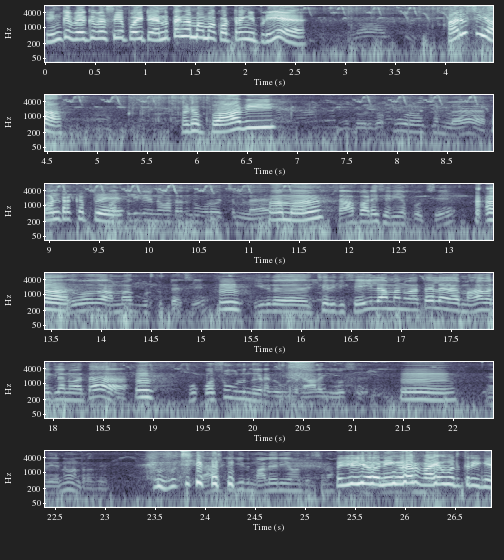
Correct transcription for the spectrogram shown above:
எங்க வெகு வசையா போயிட்டு என்னத்தங்க மாமா கொட்டுறீங்க இப்படி அரிசியா? அட பாவி. ஊற வச்சோம்ல ஒன்றரை கப்பு. என்ன பண்ணுறதுன்னு ஊற வச்சோம்ல. ஆமா. சாப்பாடே சரியா போச்சு. ஆ. அது போக அம்மாவுக்கு கொடுத்து விட்டாச்சு ம். இதுல சரி இது செய்யலாமான்னு பார்த்தா இல்லை மாவு அரைக்கலான்னு பார்த்தா கொசு உளுந்து கிடக்கு உள்ள நாலஞ்சு கொசு. அது என்ன பண்றது? இது மலேரியா வந்துருச்சுன்னா. ஐயோ நீங்கள் வேறு பயமுறுத்துறீங்க.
